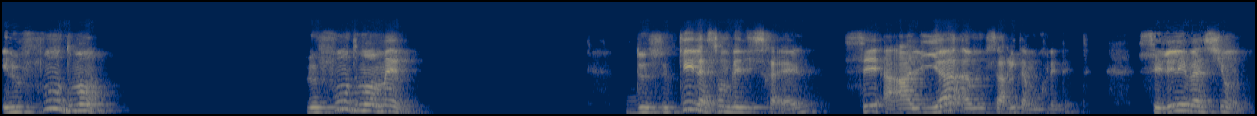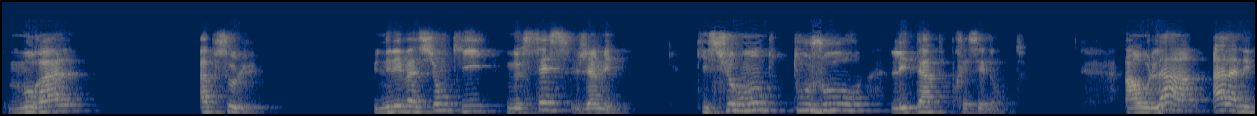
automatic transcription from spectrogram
Et le fondement, le fondement même de ce qu'est l'Assemblée d'Israël, c'est Aliyah Amusarit Amukhletet. C'est l'élévation morale absolue. Une élévation qui ne cesse jamais, qui surmonte toujours l'étape précédente. Aola Adam,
